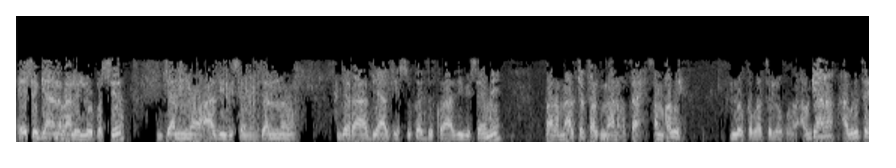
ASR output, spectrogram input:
ऐसे ज्ञान वाले लोग से जन्म आदि विषय में, जन्म, जरा, व्याधि, सुख, दुख आदि विषय में परमार्थ तो अभिमान होता है, संभव है। लोकवत लोक अज्ञान आवृत है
